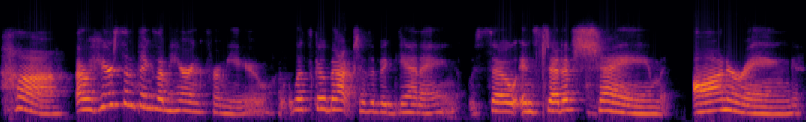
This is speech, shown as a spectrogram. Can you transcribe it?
Huh. Oh, here's some things I'm hearing from you. Let's go back to the beginning. So instead of shame, honoring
